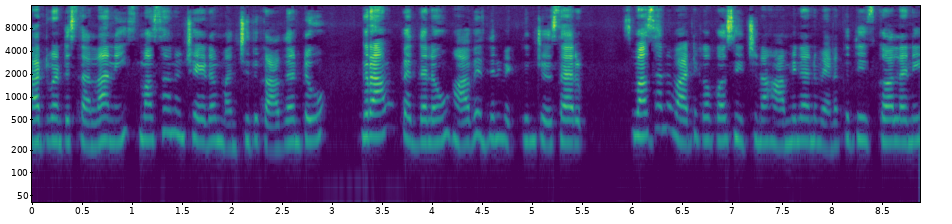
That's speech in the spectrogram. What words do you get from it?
అటువంటి స్థలాన్ని శ్మశానం చేయడం మంచిది కాదంటూ గ్రామ పెద్దలు ఆవేదన వ్యక్తం చేశారు. శ్మశాన వాటిక కోసం ఇచ్చిన హామీలను వెనక్కి తీసుకోవాలని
